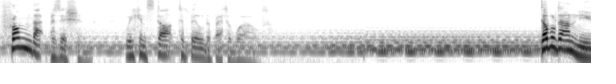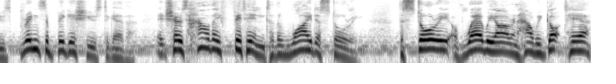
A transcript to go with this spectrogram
from that position, we can start to build a better world. Double Down News brings the big issues together. It shows how they fit into the wider story the story of where we are and how we got here,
